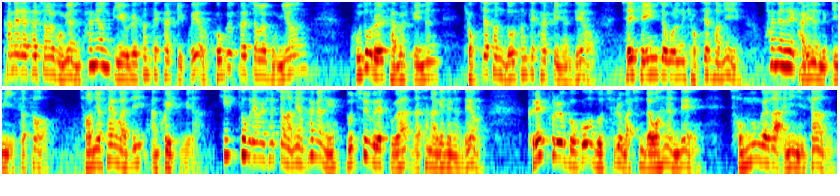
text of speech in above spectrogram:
카메라 설정을 보면 화면 비율을 선택할 수 있고요. 고급 설정을 보면 구도를 잡을 수 있는 격자선도 선택할 수 있는데요. 제 개인적으로는 격자선이 화면을 가리는 느낌이 있어서 전혀 사용하지 않고 있습니다. 히스토그램을 설정하면 화면에 노출 그래프가 나타나게 되는데요. 그래프를 보고 노출을 맞춘다고 하는데 전문가가 아닌 이상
